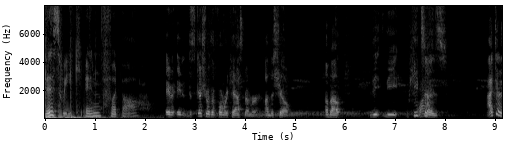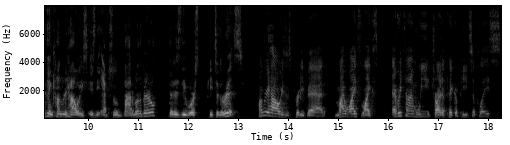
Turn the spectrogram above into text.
This week in football. A, a discussion with a former cast member on the show about the the pizzas. I tend to think Hungry Howie's is the absolute bottom of the barrel. That is the worst pizza there is. Hungry Howie's is pretty bad. My wife likes every time we try to pick a pizza place.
